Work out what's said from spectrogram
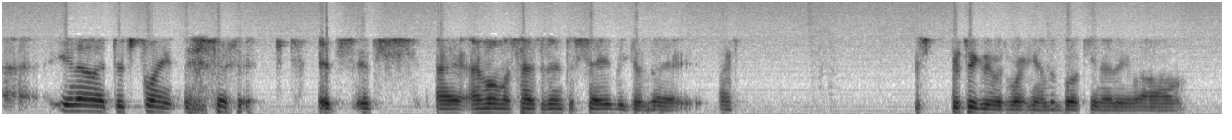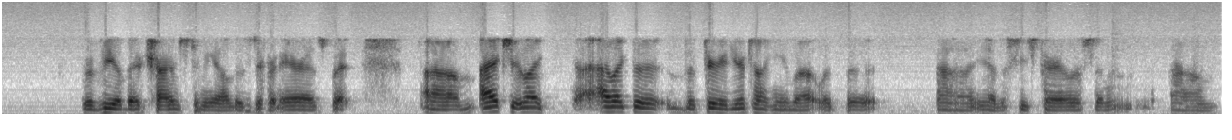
uh, you know, at this point, it's it's I, I'm almost hesitant to say because I, I, particularly with working on the book, you know, they all revealed their charms to me, all those different eras. But um, I actually like I like the the period you're talking about with the uh, yeah the Siege Perilous and um,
